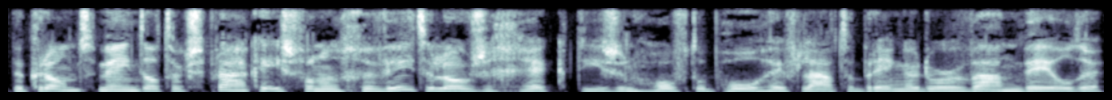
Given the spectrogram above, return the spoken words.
De krant meent dat er sprake is van een gewetenloze gek... die zijn hoofd op hol heeft laten brengen door waanbeelden.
